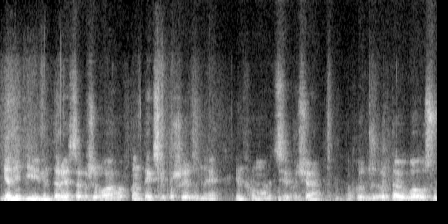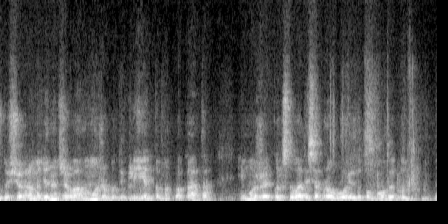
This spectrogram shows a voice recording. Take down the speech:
Я не дію в інтересах живаго в контексті поширеної інформації. Хоча звертаю увагу суду, що громадянин живаго може бути клієнтом адвоката і може користуватися правовою допомогою е,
